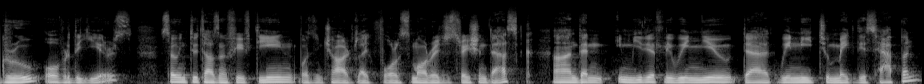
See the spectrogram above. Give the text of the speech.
grew over the years. So in 2015 was in charge like for a small registration desk. And then immediately we knew that we need to make this happen.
